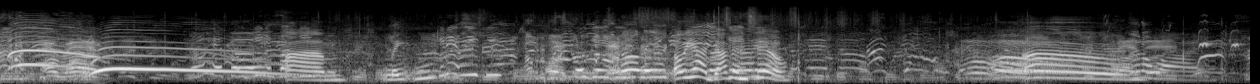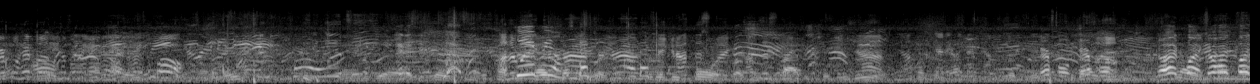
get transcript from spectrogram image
All right. Um, Leighton. Get it, Elise. Go, Gabe. Go, Elise. Oh yeah, Devin too. Oh. Little wide. Gabriel. Take it out this way. Out this way. Careful, careful. Go ahead, play. Go ahead, play.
